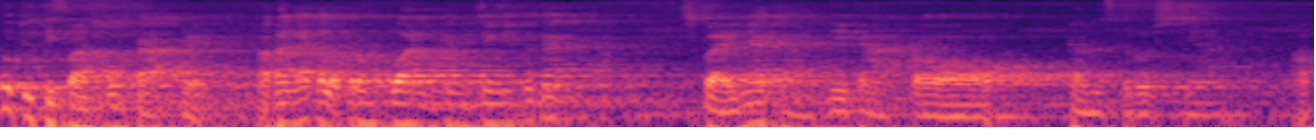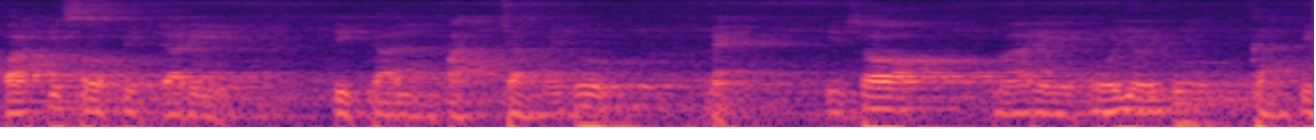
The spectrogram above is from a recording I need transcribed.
kudu dibasuh kabeh makanya kalau perempuan kencing itu kan sebaiknya ganti katok dan seterusnya. Apalagi selebih dari 3-4 jam itu nek iso mari ngoyo itu ganti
